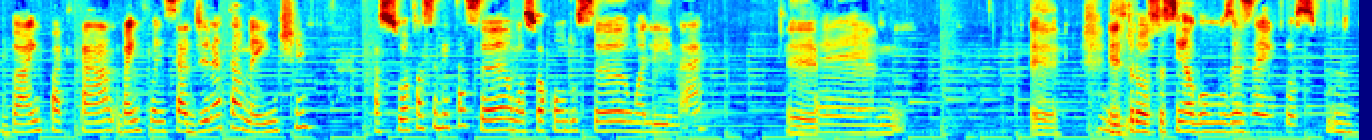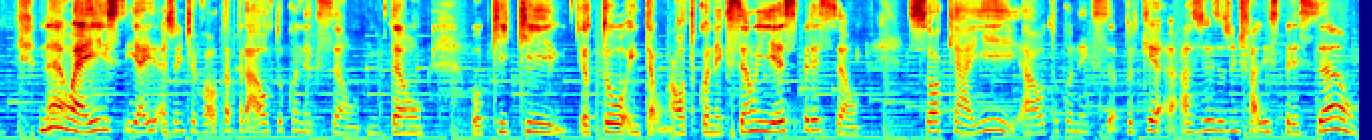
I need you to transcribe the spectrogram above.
vai impactar, vai influenciar diretamente a sua facilitação, a sua condução ali, né? É. é... é. Me Ex trouxe assim alguns exemplos. Hum. Não, é isso, e aí a gente volta para a autoconexão. Então, o que que eu tô, então, autoconexão e expressão. Só que aí a autoconexão, porque às vezes a gente fala expressão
